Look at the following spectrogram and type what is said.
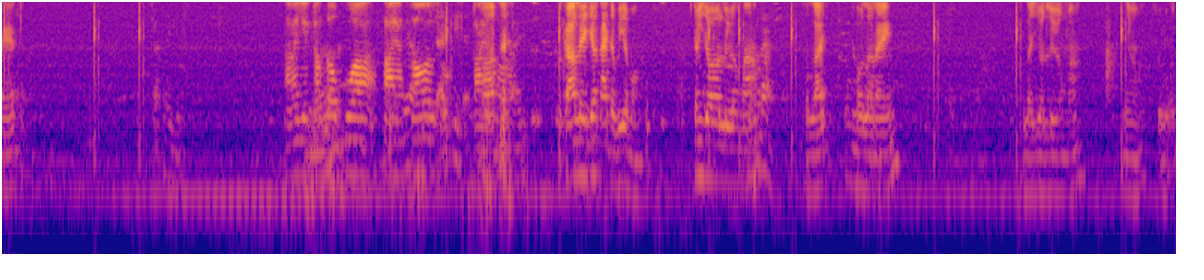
អេតអានេះយើងចង់ដូរពណ៌ខ្សែអសរស្ទាយអសរ ការលេងយើងដាច់តែវាហ្មងអញ្ចឹងយកលឿងមក select coloring select យកលឿងមកនេះមកស្រួល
